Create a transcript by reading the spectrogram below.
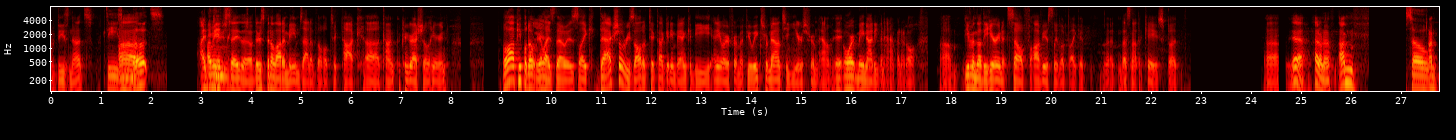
of these nuts. These Uh, nuts. I, I do mean- say though, there's been a lot of memes out of the whole TikTok uh, con- congressional hearing. What a lot of people don't Yeah. realize though is like the actual result of TikTok getting banned could be anywhere from a few weeks from now to years from now, it, or it may not even happen at all. Um, even though the hearing itself obviously looked like it, that, that's not the case. But uh, yeah, I don't know. I'm So I'm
